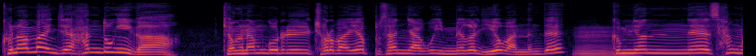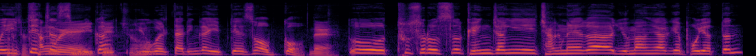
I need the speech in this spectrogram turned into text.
그나마 이제 한동희가 경남고를 졸업하여 부산 야구 인맥을 이어왔는데 음. 금년에 상무에 그렇죠. 입대했지 않습니까? 입대했죠. 6월 달인가 입대해서 없고 네. 또 투수로서 굉장히 장래가 유망하게 보였던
